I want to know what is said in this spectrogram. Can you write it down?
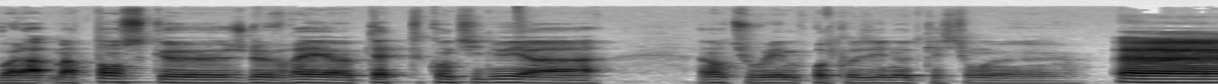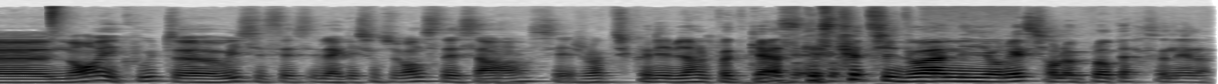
voilà, maintenant ce que je devrais peut-être continuer à... Ah non, tu voulais me proposer une autre question Non, écoute, oui, c'est la question suivante, c'était ça. Hein. je vois que tu connais bien le podcast. Qu'est-ce que tu dois améliorer sur le plan personnel?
